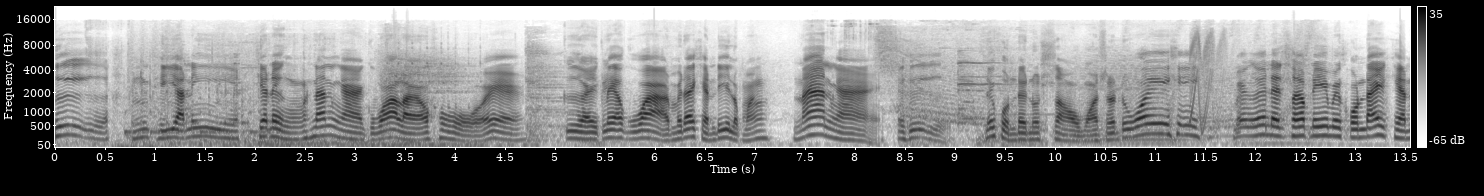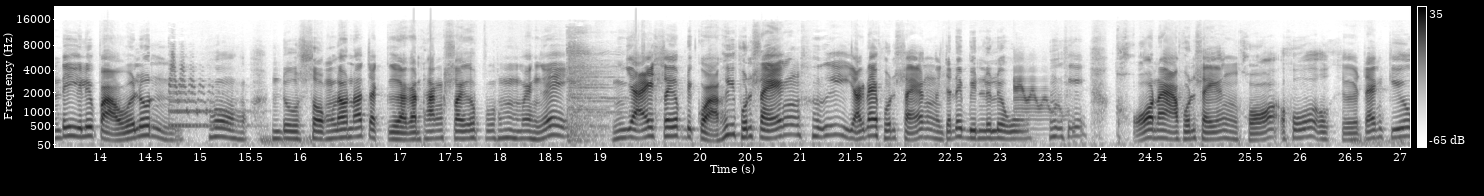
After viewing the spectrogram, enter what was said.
คือเทียนี่เทียหนึ่งนั่นไงกูว่าอะไรโอ้โหเกลืออีกแล้วกูว่าไม่ได้แคนดี้หรอกมั้งนั่นไง ได้ผลไดโนเสาร์มาซะด้วย แม่งเอ้ยในเซิร์ฟนี้มีคนได้แคนดี้หรือเปล่าวัยรุ่น โอ้ดูทรงแล้วน่าจะเกลือกันทั้งเซิร์ฟแม่งเอ้ย ย้ายเซิร์ฟดีกว่าเฮ้ยผลแสงเฮ้ยอยากได้ผลแสงจะได้บินเร็วๆขอหน้าผลแสงขอโอ้โหโอเค thank you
